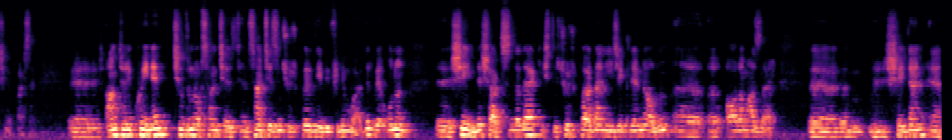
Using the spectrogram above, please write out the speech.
şey yaparsak. E, Anthony Quinn'in Children of Sanchez, Sanchez'in Çocukları diye bir film vardır ve onun şeyinde şarkısında der ki işte çocuklardan yiyeceklerini alın ağlamazlar. Şeyden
